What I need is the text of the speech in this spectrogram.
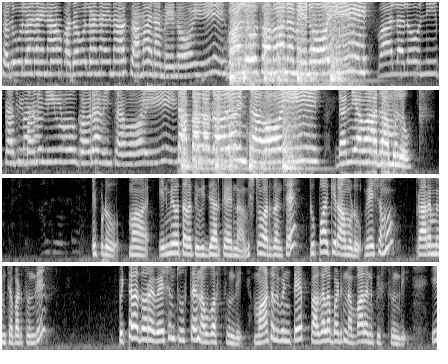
చదువులనైనా పదవులనైనా సమానమేనోయి వాళ్ళు సమానమేనోయి వాళ్ళలోని ప్రతిభను నీవు గౌరవించవోయి తప్పక గౌరవించబోయి ధన్యవాదములు. ఇప్పుడు మా ఎనిమిదవ తరగతి విద్యార్థి అయిన విష్ణువర్ధన్ చే తుపాకీ రాముడు వేషము ప్రారంభించబడుతుంది. పిట్టల దొర వేషం చూస్తే నవ్వు వస్తుంది మాటలు వింటే పగలబడి నవ్వాలనిపిస్తుంది. ఈ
